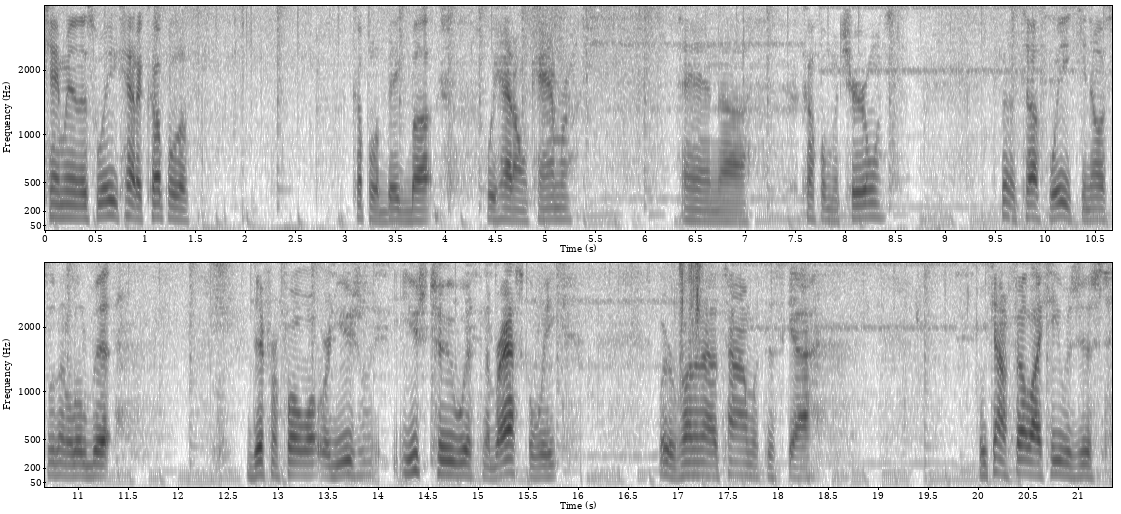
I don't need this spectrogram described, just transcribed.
Came in this week, had a couple of couple of big bucks we had on camera and uh, a couple mature ones. It's been a tough week, you know, it's been a little bit different for what we're usually used to with Nebraska week. We were running out of time with this guy. We kind of felt like he was just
